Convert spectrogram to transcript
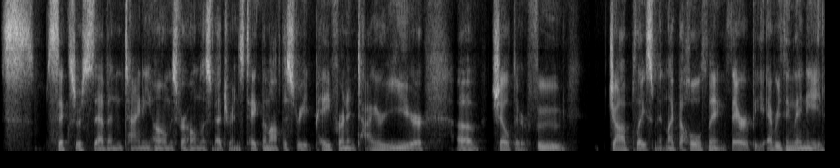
six or seven tiny homes for homeless veterans, take them off the street, pay for an entire year of shelter, food, job placement, like the whole thing, therapy, everything they need.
